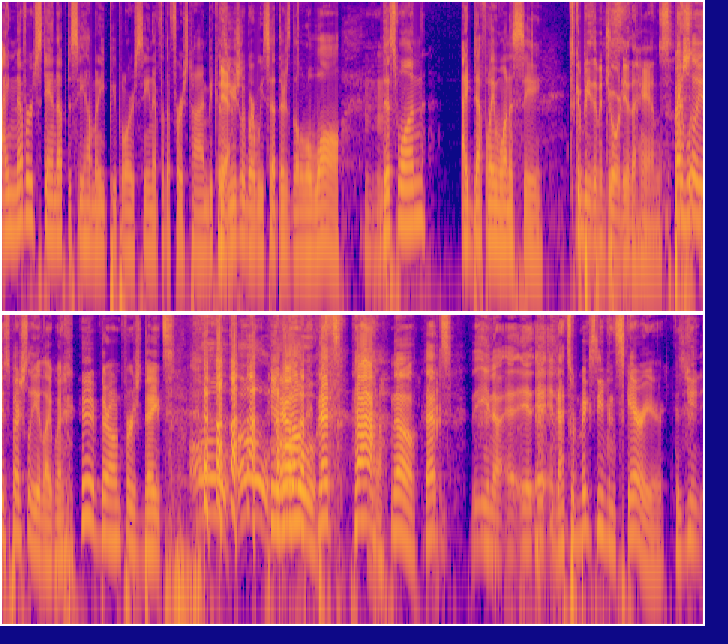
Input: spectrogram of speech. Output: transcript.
I never stand up to see how many people are seeing it for the first time because Yeah. usually where we sit there's the little wall. This one, I definitely want to see. it's going to be the majority of the hands Especially, especially like when if they're on first dates. Oh, oh, You know, that's ha, no, that's you know, it, it, it- that's what makes it even scarier because you,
